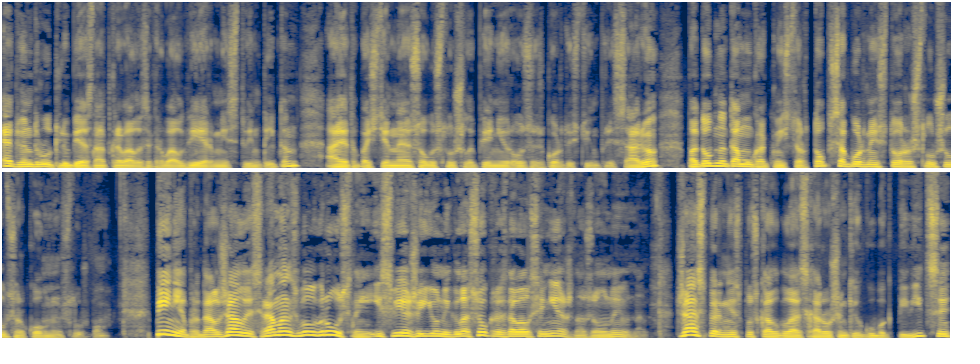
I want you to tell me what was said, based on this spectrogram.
Эдвин Друд любезно открывал и закрывал веер мисс Твинклтон, а эта почтенная особа слушала пение розы с гордостью импресарио, подобно тому, как мистер Топ, соборный сторож, слушал церковную службу. Пение продолжалось, романс был грустный, и свежий юный голосок раздавался нежно, заунывно. Джаспер не спускал глаз с хорошеньких губок певицы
